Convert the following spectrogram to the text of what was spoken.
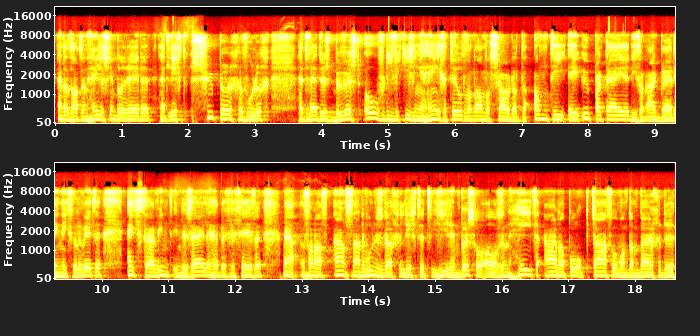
En dat had een hele simpele reden. Het ligt super gevoelig. Het werd dus bewust over die verkiezingen heen getild, want anders zou dat de anti-EU-partijen, die van uitbreiding niks willen weten, extra wind in de zeilen hebben gegeven. Maar ja, vanaf aanstaande woensdag ligt het hier in Brussel al als een hete aardappel op tafel, want dan buigen de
